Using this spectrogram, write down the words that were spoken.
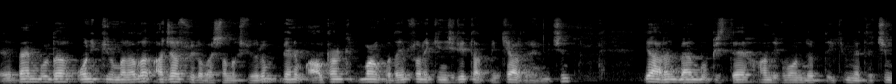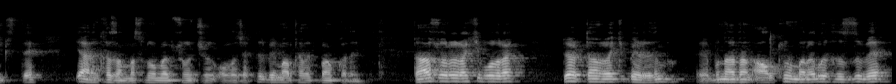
Ee, ben burada 12 numaralı Acarsu ile başlamak istiyorum. Benim alternatif bankodayım. Son ikinciliği tatminkardı benim için. Yarın ben bu pistte handikap 14'te 2000 metre çim pistte yarın kazanması normal bir sonuç olacaktır. Benim alternatif bankodayım. Daha sonra rakip olarak 4 tane rakip belirledim. Ee, bunlardan 6 numaralı hızlı ve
